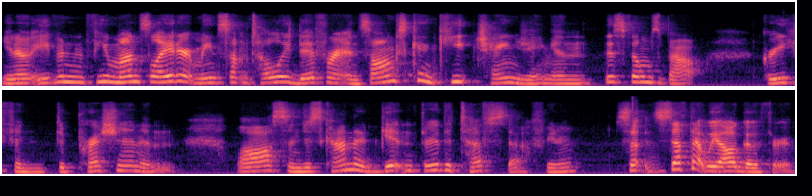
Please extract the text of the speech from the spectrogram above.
you know, even a few months later, it means something totally different. And songs can keep changing. And this film's about grief and depression and loss and just kind of getting through the tough stuff, you know, so stuff that we all go through.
